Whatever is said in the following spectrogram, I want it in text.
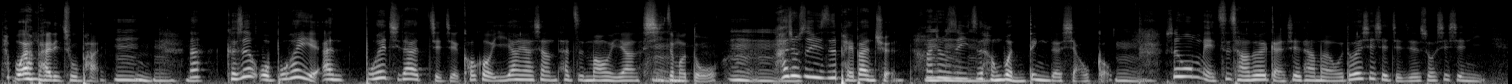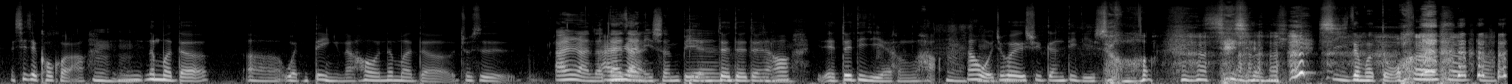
他不按牌理出牌。嗯嗯，嗯那可是我不会也按。不会，其他姐姐 Coco 一样要像他只猫一样戏这么多。嗯嗯，它就是一只陪伴犬，它就是一只很稳定的小狗。嗯，所以我每次常常都会感谢他们，我都会谢谢姐姐说谢谢你，谢谢 Coco 啦。嗯，那么的呃稳定，然后那么的就是安然的待在你身边。对对对，然后也对弟弟也很好。然后我就会去跟弟弟说 谢谢你戏这么多，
